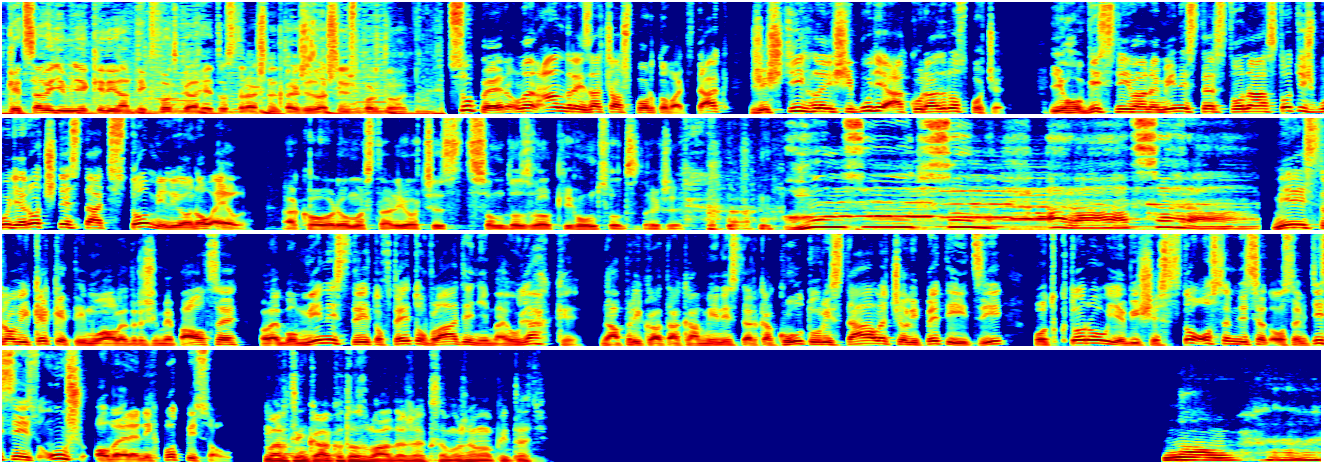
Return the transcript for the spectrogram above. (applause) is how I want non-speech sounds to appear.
Keď sa vidím niekedy na tých fotkách, je to strašné, takže začnem športovať. Super, len Andrej začal športovať tak, že štíhlejší bude akurát rozpočet. Jeho vysnívané ministerstvo nás totiž bude ročne stať 100 miliónov eur. Ako hovoril môj starý otec, som dosť veľký huncúd, takže... (laughs) Huncúd som a rád sa hrá. Ministrovi Kekety mu ale držíme palce, lebo ministri to v tejto vláde nemajú ľahké. Napríklad taká ministerka kultúry stále čeli petícii, pod ktorou je vyše 188 tisíc už overených podpisov. Martinka, ako to zvládaš, ak sa môžem opýtať? No, uh,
